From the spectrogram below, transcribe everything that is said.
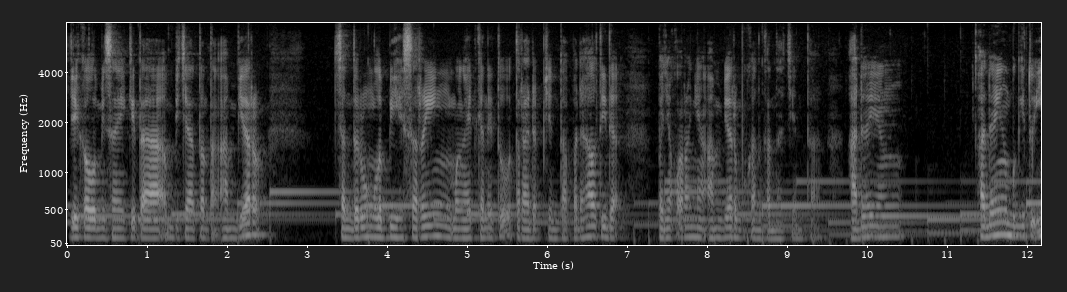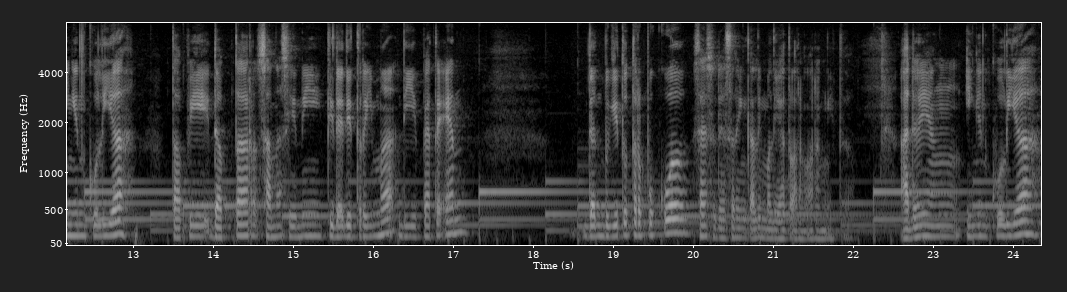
Jadi kalau misalnya kita bicara tentang ambiar cenderung lebih sering mengaitkan itu terhadap cinta. Padahal tidak. Banyak orang yang ambiar bukan karena cinta. Ada yang ada yang begitu ingin kuliah tapi daftar sana sini tidak diterima di PTN dan begitu terpukul saya sudah sering kali melihat orang-orang itu. Ada yang ingin kuliah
